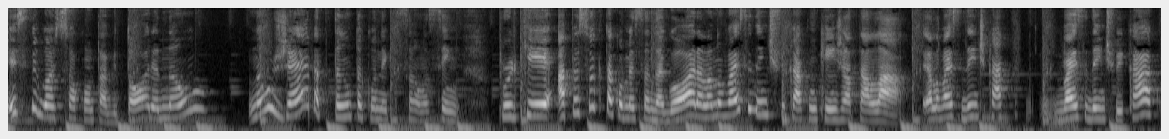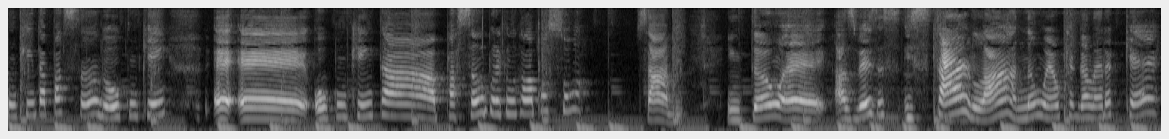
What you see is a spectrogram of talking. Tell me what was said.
Esse negócio de só contar vitória não não gera tanta conexão assim, porque a pessoa que está começando agora, ela não vai se identificar com quem já está lá, ela vai se identificar, vai se identificar com quem está passando ou com quem é, é, ou com quem está passando por aquilo que ela passou, sabe? Então, é, às vezes estar lá não é o que a galera quer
